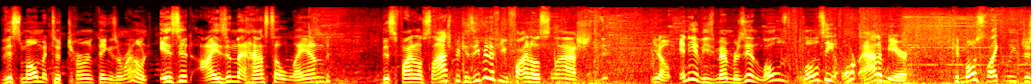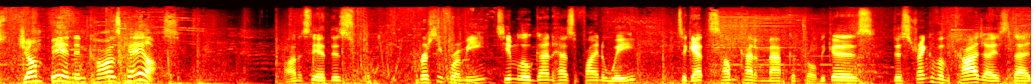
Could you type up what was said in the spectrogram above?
this moment to turn things around? Is it Aizen that has to land this final slash? Because even if you final slash, you know, any of these members in, Lol- Lolzy or Adamir, could most likely just jump in and cause chaos. Honestly, at this, personally for me, Team Lilgun has to find a way to get some kind of map control because the strength of the Kaja is that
